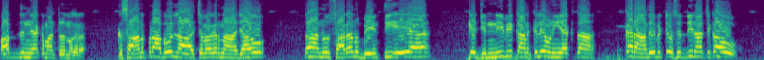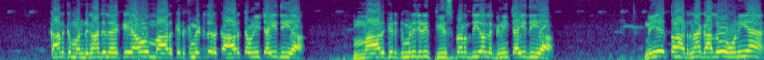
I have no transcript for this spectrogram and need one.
ਵੱਧ ਦਿੰਨੇ ਆ ਕਮਾਂਟਲ ਮਗਰ। ਕਿਸਾਨ ਭਰਾਵੋ ਲਾਲਚ ਮਗਰ ਨਾ ਜਾਓ। ਤੁਹਾਨੂੰ ਸਾਰਿਆਂ ਨੂੰ ਬੇਨਤੀ ਇਹ ਆ ਕਿ ਜਿੰਨੀ ਵੀ ਕਣਕ ਲਿਆਉਣੀ ਹੈ ਇੱਕ ਤਾਂ ਘਰਾਂ ਦੇ ਵਿੱਚੋਂ ਸਿੱਧੀ ਨਾ ਚਕਾਓ ਕਣਕ ਮੰਡੀਆਂ 'ਚ ਲੈ ਕੇ ਆਓ, ਮਾਰਕੀਟ ਕਮੇਟੀ ਦੇ ਰਿਕਾਰਡ ਚ ਆਉਣੀ ਚਾਹੀਦੀ ਆ। ਮਾਰਕੀਟ ਕਮੇਟੀ ਜਿਹੜੀ ਫੀਸ ਬਣਦੀ ਆ, ਉਹ ਲੱਗਣੀ ਚਾਹੀਦੀ ਆ। ਨਹੀਂ, ਇਹ ਤੁਹਾਡੇ ਨਾਲ ਗੱਲ ਉਹ ਹੋਣੀ ਹੈ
